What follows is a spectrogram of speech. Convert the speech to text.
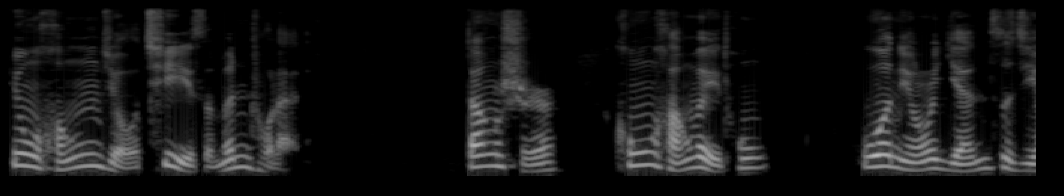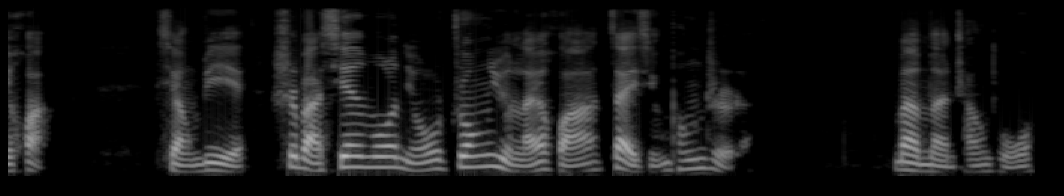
用红酒气死焖出来的。当时空行未通，蜗牛盐字计划，想必是把鲜蜗牛装运来华，再行烹制的。漫漫长途，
